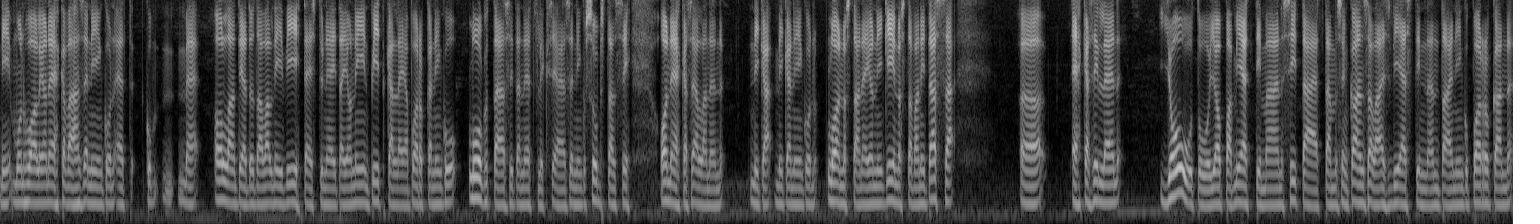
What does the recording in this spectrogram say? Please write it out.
niin mun huoli on ehkä vähän se, niin kuin, että kun me ollaan tietyllä tavalla niin viihteistyneitä jo niin pitkälle ja porukka niin kuin luukuttaa sitä Netflixiä ja se niin kuin substanssi on ehkä sellainen, mikä, mikä niin kuin luonnostaan ei ole niin kiinnostava, niin tässä ö, ehkä silleen joutuu jopa miettimään sitä, että tämmöisen kansalaisviestinnän tai niin kuin porukan ö,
